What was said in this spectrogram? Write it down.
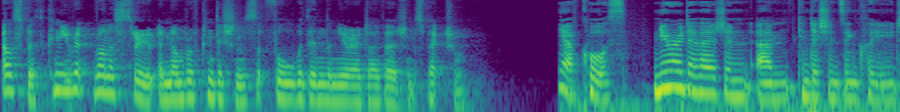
Elspeth, can you run us through a number of conditions that fall within the neurodivergent spectrum? Yeah, of course. Neurodivergent um, conditions include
